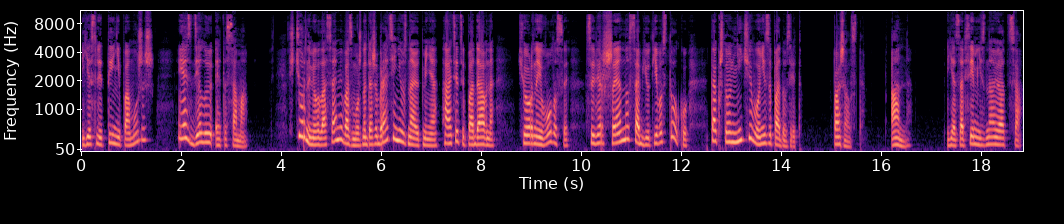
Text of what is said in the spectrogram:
«Если ты не поможешь, я сделаю это сама». С черными волосами, возможно, даже братья не узнают меня, а отец и подавно. Черные волосы совершенно собьют его с толку, так что он ничего не заподозрит. Пожалуйста, Анна, я совсем не знаю отца,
